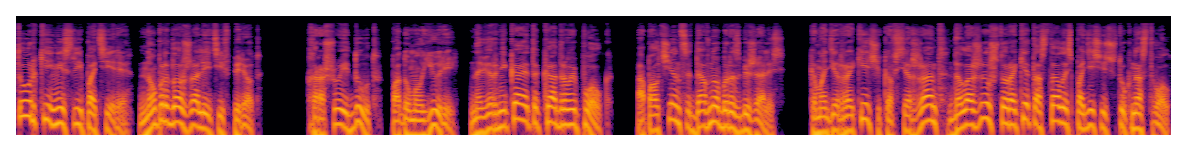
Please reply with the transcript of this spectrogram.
Турки несли потери, но продолжали идти вперед. «Хорошо идут», — подумал Юрий. «Наверняка это кадровый полк. Ополченцы давно бы разбежались. Командир ракетчиков, сержант, доложил, что ракет осталось по 10 штук на ствол.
